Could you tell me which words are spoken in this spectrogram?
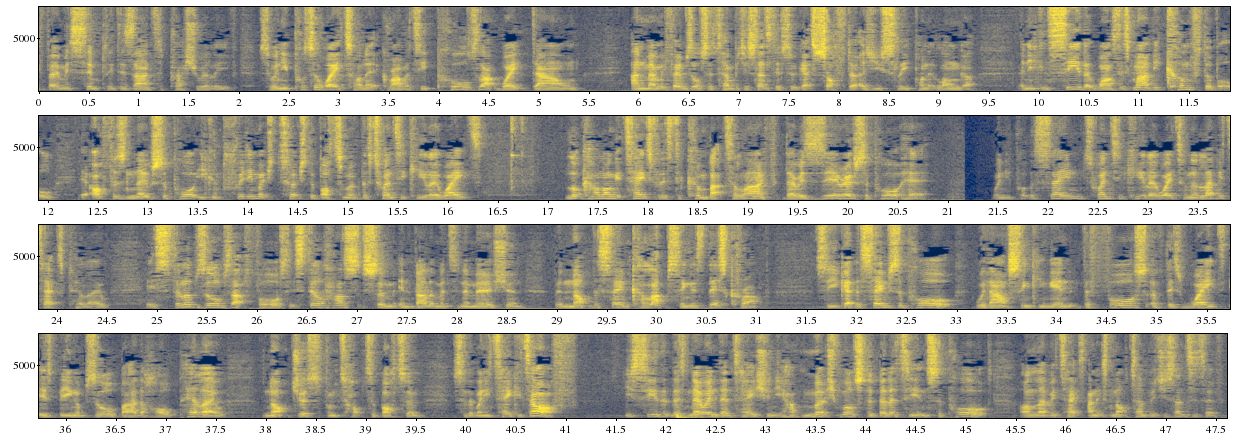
foam is simply designed to pressure relieve. So when you put a weight on it, gravity pulls that weight down and memory foam is also temperature sensitive so it gets softer as you sleep on it longer. And you can see that whilst this might be comfortable, it offers no support. You can pretty much touch the bottom of the 20 kilo weight. Look how long it takes for this to come back to life. There is zero support here. When you put the same 20 kilo weight on a Levitex pillow, it still absorbs that force. It still has some envelopment and immersion, but not the same collapsing as this crap. So you get the same support without sinking in. The force of this weight is being absorbed by the whole pillow, not just from top to bottom. So that when you take it off, you see that there's no indentation. You have much more stability and support on Levitex and it's not temperature sensitive.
